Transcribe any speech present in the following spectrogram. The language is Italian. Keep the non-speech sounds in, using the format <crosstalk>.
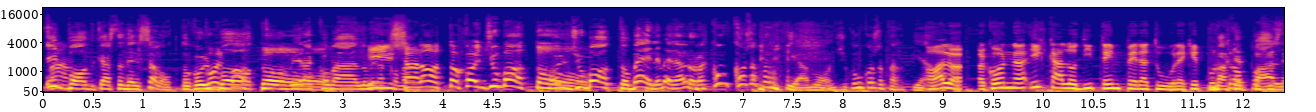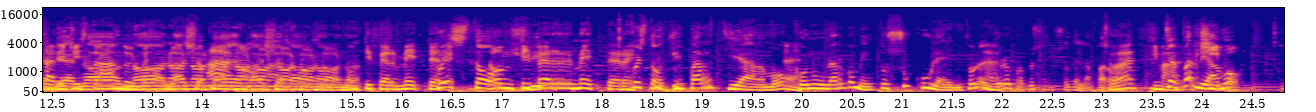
Il podcast del salotto col, Col botto, botto. mi raccomando. mi Il raccomando. salotto col giubbotto. Col giubbotto, bene, bene. Allora, con cosa partiamo oggi? Con cosa partiamo? Oh, allora, con il calo di temperature che purtroppo palle, si sta che- registrando no, in questo no, lascia no, no, no, lascia- no, no, no, no, no, no. non ti permettere. Quest'oggi- non ti permettere. Quest'oggi partiamo <laughs> Eh. con un argomento succulento nel Eh. vero e proprio senso della parola. Cioè? Manca, parliamo. Pa- esa-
